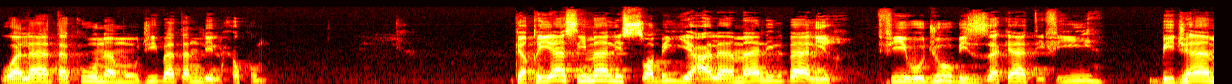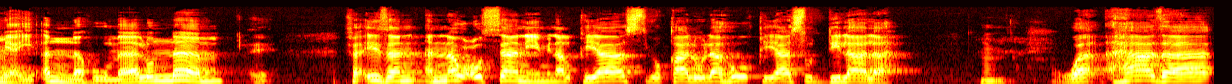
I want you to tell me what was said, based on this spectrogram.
ولا تكون موجبة للحكم. كقياس مال الصبي على مال البالغ في وجوب الزكاة فيه بجامع أنه مال نام. إيه. فإذا النوع الثاني من القياس يقال له قياس الدلالة. وهذا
